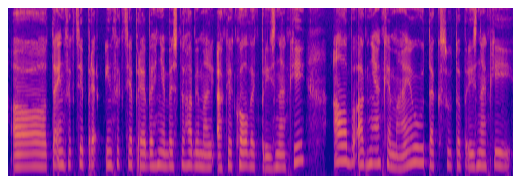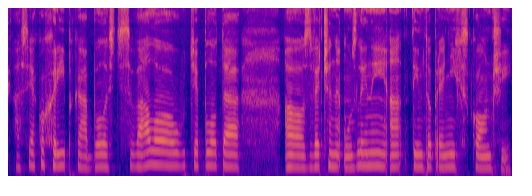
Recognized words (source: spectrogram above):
tá infekcia, pre, infekcia prebehne bez toho, aby mali akékoľvek príznaky, alebo ak nejaké majú, tak sú to príznaky asi ako chrípka, bolesť svalov, teplota, zväčšené úzliny a týmto pre nich skončí.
